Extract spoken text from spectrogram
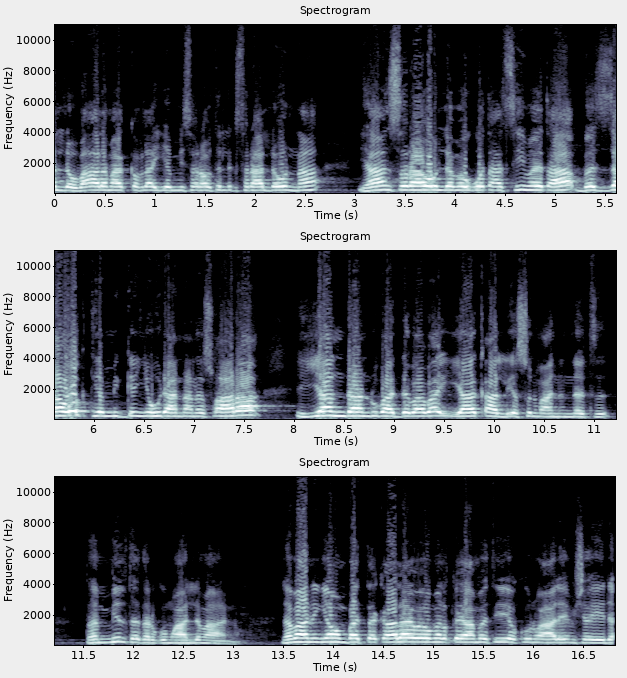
አለው። በአለም አቀፍ ላይ የሚሰራው ትልቅ ስራ አለውና ያን ስራውን ለመወጣት ሲመጣ በዛ ወቅት የሚገኝ ይሁዳና ነሷራ እያንዳንዱ በአደባባይ ያቃል የእሱን ማንነት በሚል ተተርጉሟል ማለት ነው። ለማንኛውም በአጠቃላይ ወየውመልቅያመቲ የኩኑ አለህም ሸሂዳ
